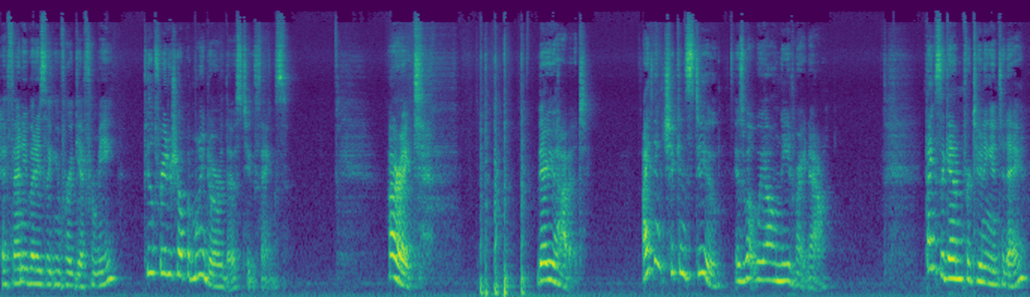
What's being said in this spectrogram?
If anybody's looking for a gift for me, feel free to show up at my door with those two things. All right, there you have it. I think chicken stew is what we all need right now. Thanks again for tuning in today.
